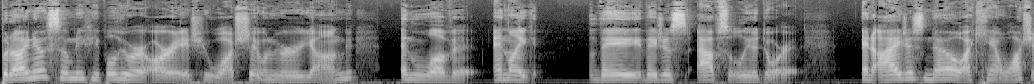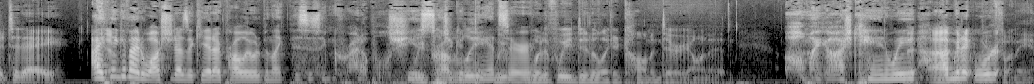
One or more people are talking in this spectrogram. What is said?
But I know so many people who are our age who watched it when we were young and love it. And like they they just absolutely adore it. And I just know I can't watch it today. I think if I'd watched it as a kid, I probably would have been like, "This is incredible. She We is such probably. a good we- dancer." what if we did like a commentary on it? oh my gosh, can we? That- uh, I'm gonna. that would be We're, funny.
